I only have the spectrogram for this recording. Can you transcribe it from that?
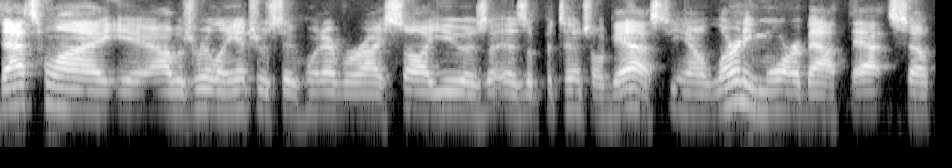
that's why I was really interested whenever I saw you as a, as a potential guest, you know, learning more about that. So,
